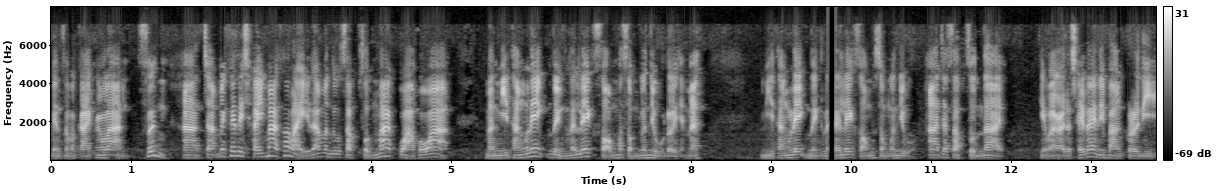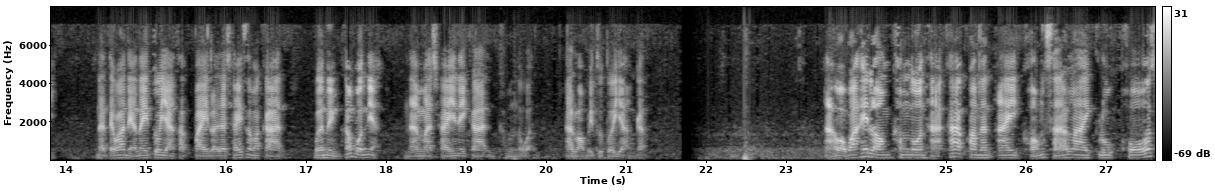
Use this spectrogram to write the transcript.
เป็นสมการข้างล่าง ซึ่งอาจจะไม่ค่อยได้ใช้มากเท่าไหร่ แล้วมันดูสับสนมากกว่าเพราะว่า มันมีทั้งเลข 1 และเลข 2 ผสมกันอยู่เลยเห็นไหมมีทั้งเลข 1 และเลข 2 ผสมกันอยู่ อาจจะสับสนได้เดี๋ยวว่าอาจจะใช้ได้ในบางกรณีนะแต่ว่าเนี่ยในตัวอย่างถัดไปเราจะใช้สมการเบอร์หนึ่งข้างบนเนี่ยนะมาใช้ในการคำนวณอลองไปดูตัวอย่างกันอ่าบอกว่าให้ลองคำนวณหาค่าความดันไอของสารละลายกลูโคส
